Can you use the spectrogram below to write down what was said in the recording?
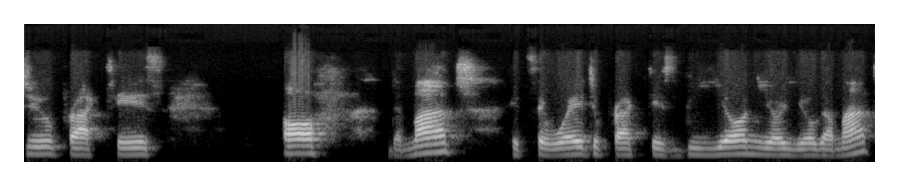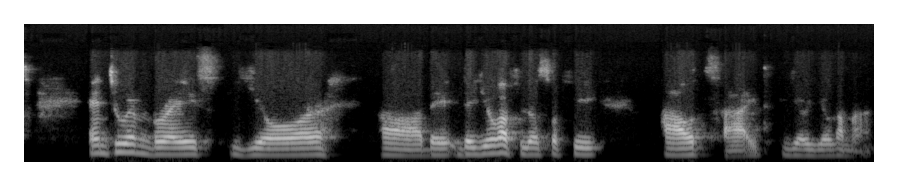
to practice off the mat it's a way to practice beyond your yoga mat and to embrace your uh, the, the yoga philosophy outside your yoga mat.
